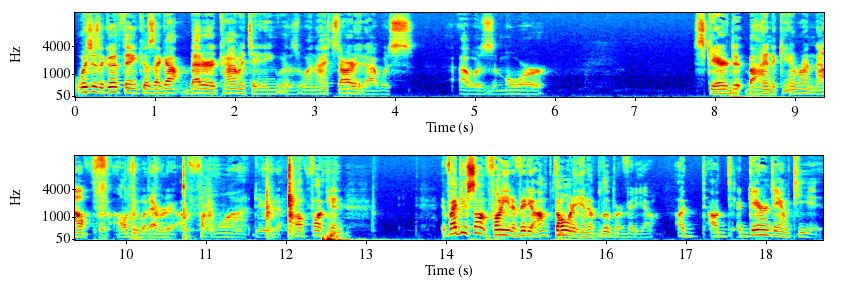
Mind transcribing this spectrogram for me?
which is a good thing because I got better at commentating. Was when I started, I was I was more scared behind the camera. Now I'll do whatever I fucking want, dude. I'll fucking if I do something funny in a video, I'm throwing it in a blooper video. I'll, I'll guarantee it.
